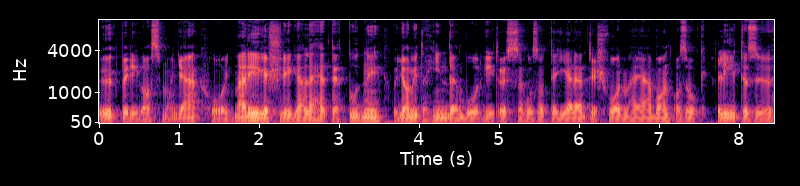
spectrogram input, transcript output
ők pedig azt mondják, hogy már réges-régen lehetett tudni, hogy amit a Hindenburg összehozott egy jelentés formájában, azok létező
